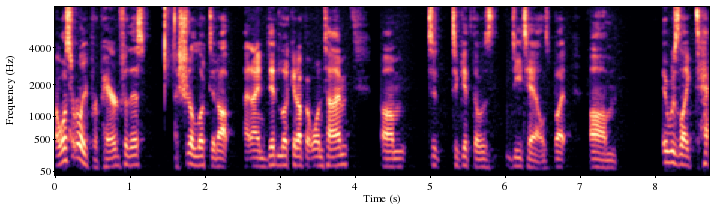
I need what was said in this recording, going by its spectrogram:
I wasn't really prepared for this. I should have looked it up, and I did look it up at one time um, to to get those details. But um, it was like 10,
